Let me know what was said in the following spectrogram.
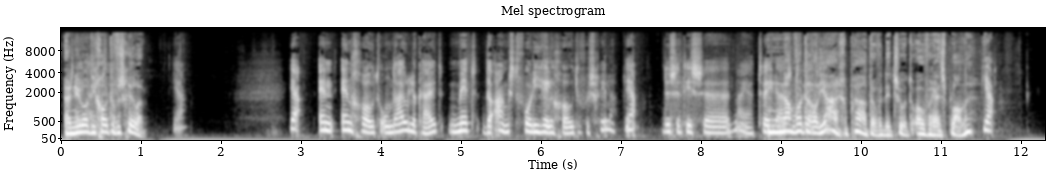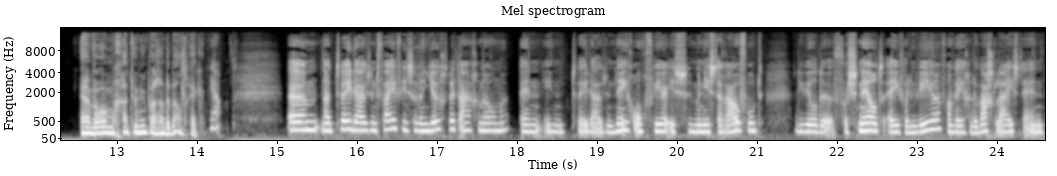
En nu al die grote verschillen. Ja, en, en grote onduidelijkheid met de angst voor die hele grote verschillen. Ja, dus het is, eh nou ja, 2000. Nou wordt er al jaren gepraat over dit soort overheidsplannen. Ja. En waarom gaat u nu pas aan de bel trekken? Ja. Ehm nou, 2005 is er een jeugdwet aangenomen. En in 2009 ongeveer is minister Rauwvoet... die wilde versneld evalueren vanwege de wachtlijsten. En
